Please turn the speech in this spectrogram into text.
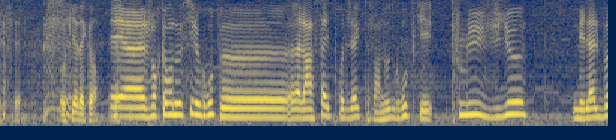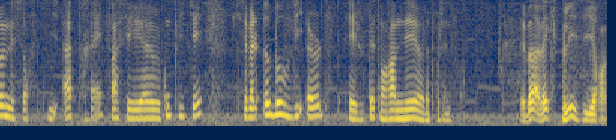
ok, d'accord. Et euh, je vous recommande aussi le groupe, euh, elle a un side project, enfin un autre groupe qui est plus vieux, mais l'album est sorti après, enfin c'est euh, compliqué, qui s'appelle Above the Earth et je vais peut-être en ramener euh, la prochaine fois. Eh ben avec plaisir.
